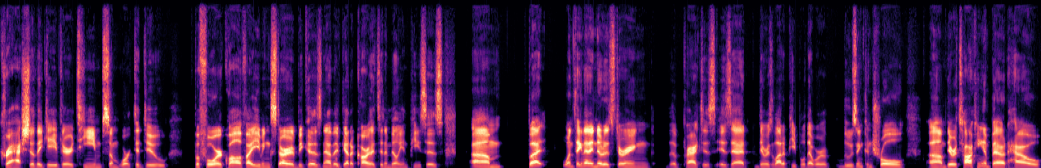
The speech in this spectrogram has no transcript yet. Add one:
crashed, so they gave their team some work to do before qualify even started because now they've got a car that's in a million pieces. Um, but one thing that I noticed during the practice is that there was a lot of people that were losing control. Um, they were talking about how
